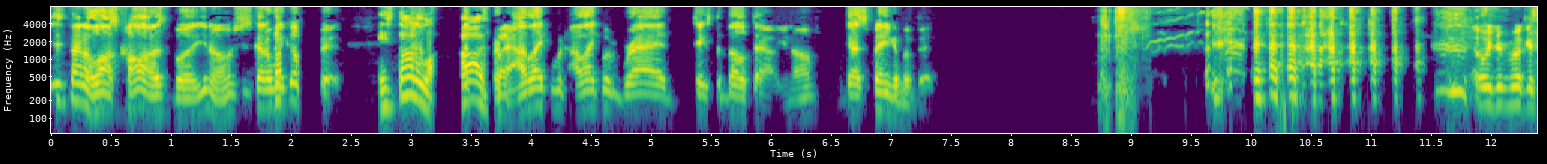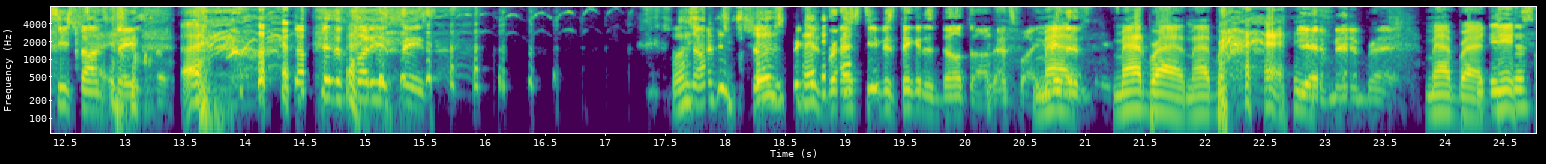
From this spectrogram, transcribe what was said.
it's not a lost cause, but you know, she's got to wake up a bit. He's not a lost cause, but I like when I like when Brad takes the belt out. You know, you got to spank him a bit. I wish everyone could see Sean's face. Bro. Sean did the funniest face. What? Sean just, Sean just pictured Brad Stevens taking his belt off. That's why. Mad, that. Mad Brad, Mad Brad, Yeah, man, Brad. Mad Brad. he's D- just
